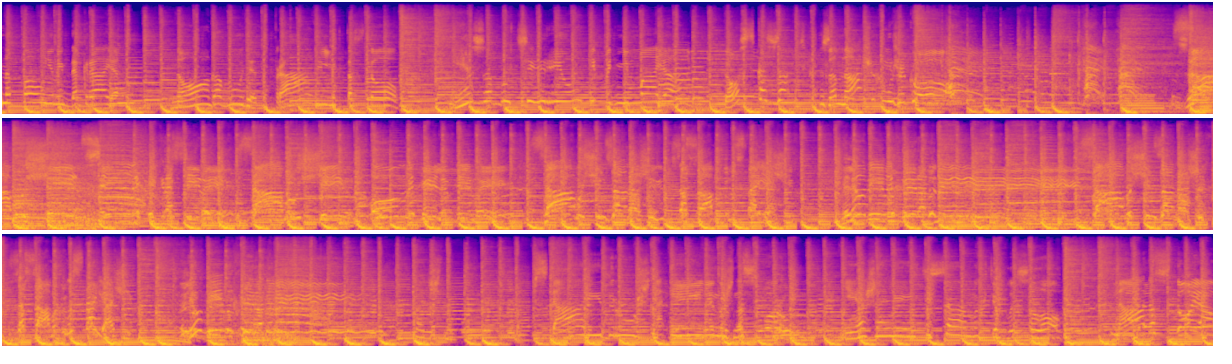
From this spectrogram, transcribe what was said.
наполненный до края Много будет правильных тостов Не забудьте рюмки поднимая Что сказать за наших мужиков hey! Hey! Hey! За мужчин! Спору. Не жалейте самых теплых слов. Надо стоя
